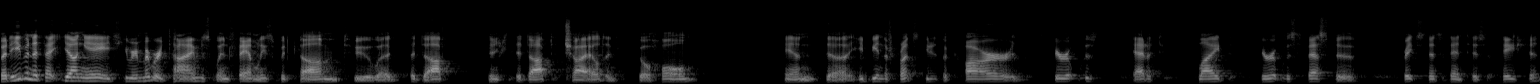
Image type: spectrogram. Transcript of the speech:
But even at that young age, he remembered times when families would come to uh, adopt, adopt a child, and he'd go home, and uh, he'd be in the front seat of the car, and the spirit was, the attitude light, the spirit was festive, great sense of anticipation.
